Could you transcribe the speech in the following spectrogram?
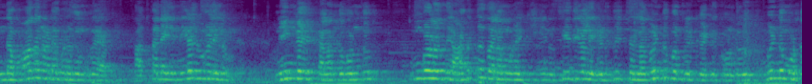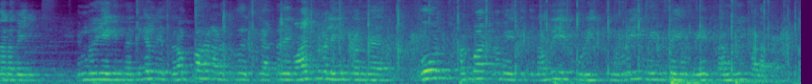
இந்த மாதம் நடைபெறுகின்ற அத்தனை நிகழ்வுகளிலும் நீங்கள் கலந்து கொண்டு உங்களது அடுத்த தலைமுறைக்கு இந்த செய்திகளை எடுத்துச் செல்ல வேண்டும் என்று கேட்டுக்கொண்டு மீண்டும் ஒரு தடவை இன்றைய இந்த நிகழ்வை சிறப்பாக நடத்துவதற்கு அத்தனை வாய்ப்புகளையும் தந்த கோன் பண்பாட்டு அமையத்துக்கு நன்றியை கூறி உரையை நிறைவு செய்கின்றேன் நன்றி வணக்கம்.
